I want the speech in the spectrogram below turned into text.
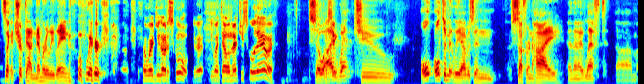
it's like a trip down memory lane. where? So where'd you go to school? You went to elementary school there, or? So I went to ultimately I was in Suffern High, and then I left um,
